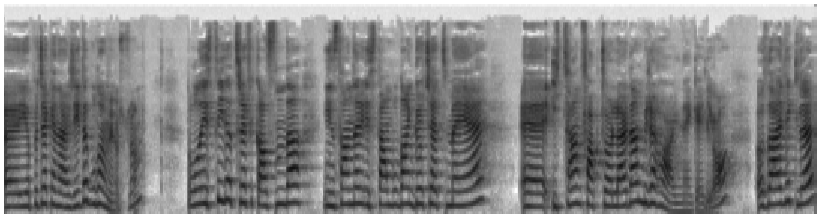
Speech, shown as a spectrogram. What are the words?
e, yapacak enerjiyi de bulamıyorsun. Dolayısıyla trafik aslında insanları İstanbul'dan göç etmeye e, iten faktörlerden biri haline geliyor. Özellikle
